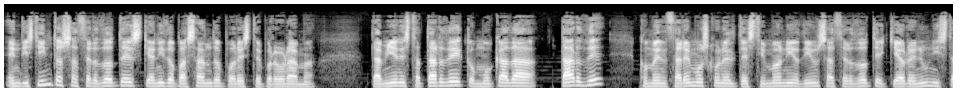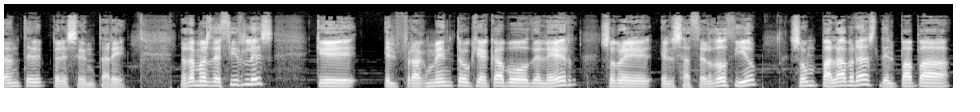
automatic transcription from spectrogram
en distintos sacerdotes que han ido pasando por este programa. También esta tarde, como cada tarde, comenzaremos con el testimonio de un sacerdote que ahora en un instante presentaré. Nada más decirles que el fragmento que acabo de leer sobre el sacerdocio son palabras del Papa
